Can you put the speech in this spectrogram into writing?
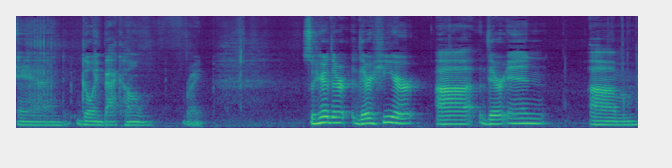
and going back home right? So here they're they're here uh, they're in um,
